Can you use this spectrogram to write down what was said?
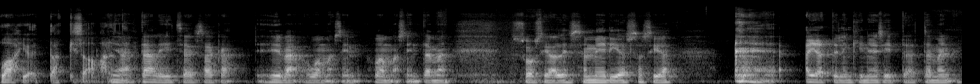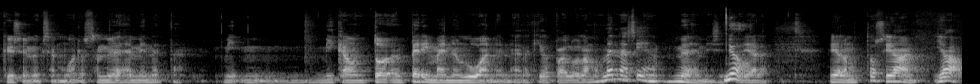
lahjoittaa kisaa varten. Ja tämä oli itse asiassa aika hyvä, huomasin, huomasin tämän sosiaalisessa mediassa ja ajattelinkin esittää tämän kysymyksen muodossa myöhemmin, että mikä on to- perimmäinen luonne näillä kilpailuilla, mutta mennään siihen myöhemmin sitten Joo. vielä. vielä. Mutta tosiaan, ja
